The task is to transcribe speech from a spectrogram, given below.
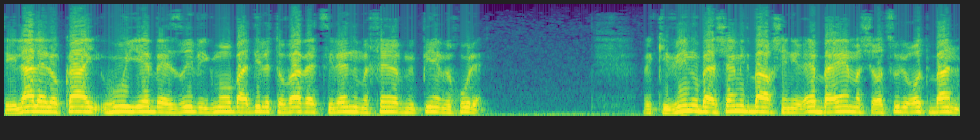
תהילה לאלוקי, הוא יהיה בעזרי ויגמור בעדי לטובה ויצילנו מחרב מפיהם וכו'. וקיווינו בהשם מטבח שנראה בהם אשר רצו לראות בנו,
